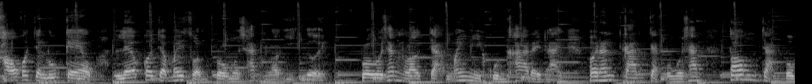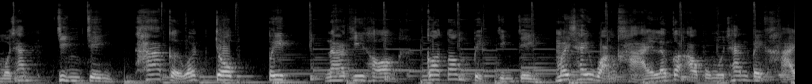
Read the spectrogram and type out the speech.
เขาก็จะรู้แกวแล้วก็จะไม่สนโปรโมชั่นของเราอีกเลยโปรโมชั่นของเราจะไม่มีคุณค่าใด ๆ เพราะฉะนั้นการจัดโปรโมชั่นต้องจัดโปรโมชั่นจริง ๆ ถ้าเกิดว่าจบปิด นาทีทองก็ต้องปิดจริง ๆ ไม่ใช่หวังขายแล้วก็เอาโปรโมชั่นไปขาย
